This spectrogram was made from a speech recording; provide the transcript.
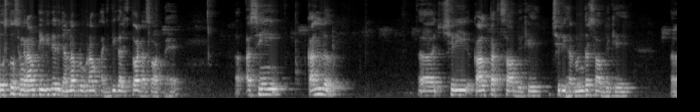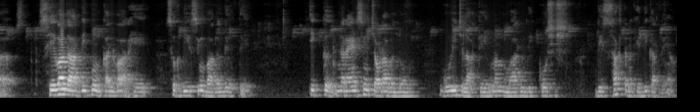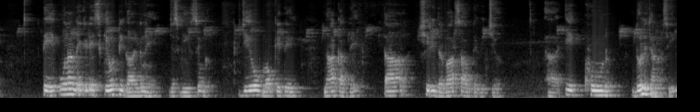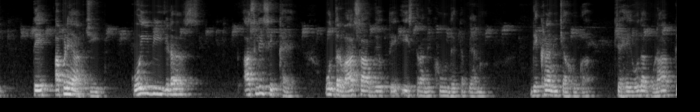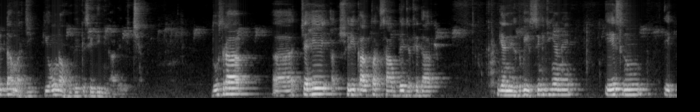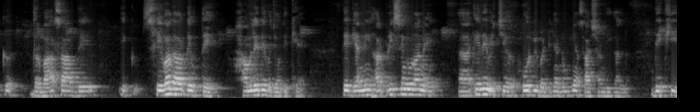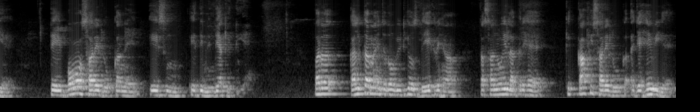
ਦੋਸਤੋ, ਸੰਗਰਾਮ ਟੀਵੀ ਦੇ ਰੋਜ਼ਾਨਾ ਪ੍ਰੋਗਰਾਮ ਅੱਜ ਦੀ ਗੱਲ 'ਚ ਤੁਹਾਡਾ ਸਵਾਗਤ ਹੈ। ਅਸੀਂ ਕੱਲ ਸ਼੍ਰੀ ਅਕਾਲ ਤਖਤ ਸਾਹਿਬ ਵਿਖੇ, ਸ਼੍ਰੀ ਹਰਮੰਦਰ ਸਾਹਿਬ ਵਿਖੇ ਸੇਵਾਦਾਰ ਦੀ ਭੂਮਿਕਾ ਨਿਭਾ ਰਹੇ ਸੁਖਬੀਰ ਸਿੰਘ ਬਾਦਲ ਦੇ ਉੱਤੇ ਇੱਕ ਨਰਾਇਣ ਸਿੰਘ ਚੌੜਾ ਵੱਲੋਂ ਗੋਲੀ ਚਲਾ ਕੇ ਉਹਨਾਂ ਨੂੰ ਮਾਰਨ ਦੀ ਕੋਸ਼ਿਸ਼ ਦੀ ਸਖਤ ਨਖੇਦੀ ਕਰਦੇ ਹਾਂ। ਤੇ ਉਹਨਾਂ ਦੇ ਜਿਹੜੇ ਸਿਕਿਉਰਿਟੀ ਗਾਰਡ ਨੇ ਜਸਬੀਰ ਸਿੰਘ, ਜੇ ਉਹ ਮੌਕੇ ਤੇ ਨਾ ਕਰਦੇ, ਤਾਂ ਸ਼੍ਰੀ ਦਰਬਾਰ ਸਾਹਿਬ ਦੇ ਵਿੱਚ ਇਹ ਖੂਨ ਡੁੱਲ ਜਾਣਾ ਸੀ ਤੇ ਆਪਣੇ ਆਪ 'ਚ ਹੀ ਕੋਈ ਵੀ ਜਿਹੜਾ ਸ- ਅਸਲੀ ਸਿੱਖ ਹੈ, ਉਹ ਦਰਬਾਰ ਸਾਹਿਬ ਦੇ ਉੱਤੇ ਇਸ ਤਰ੍ਹਾਂ ਦੇ ਖੂਨ ਦੇ ਧੱਬਿਆਂ ਨੂੰ ਦੇਖਣਾ ਨਹੀਂ ਚਾਹੂਗਾ, ਚਾਹੇ ਉਹਦਾ ਗੁਨਾਹ ਕਿੱਡਾ ਮਰਜ਼ੀ ਕਿਉਂ ਨਾ ਹੋਵੇ ਕਿਸੇ ਦੀ ਨਿਗਾਹ ਦੇ ਵਿੱਚ। ਦੂਸਰਾ ਚਾਹੇ ਸ਼੍ਰੀ ਅਕਾਲ ਤਖਤ ਸਾਹਿਬ ਦੇ ਜਥੇਦਾਰ ਗਿਆਨੀ ਰਘਬੀਰ ਸਿੰਘ ਜੀਆਂ ਨੇ, ਇਸ ਨੂੰ ਇੱਕ ਦਰਬਾਰ ਸਾਹਿਬ ਦੇ ਇੱਕ ਸੇਵਾਦਾਰ ਦੇ ਉੱਤੇ ਹਮਲੇ ਦੇ ਵਜੋਂ ਦੇਖਿਆ। ਤੇ ਗਿਆਨੀ ਹਰਪ੍ਰੀਤ ਸਿੰਘ ਉਹਨਾਂ ਨੇ ਇਹਦੇ ਵਿੱਚ ਹੋਰ ਵੀ ਵੱਡੀਆਂ ਡੂੰਘੀਆਂ ਸਾਜ਼ਿਸ਼ਾਂ ਦੀ ਗੱਲ ਦੇਖੀ ਹੈ ਤੇ ਬਹੁਤ ਸਾਰੇ ਲੋਕਾਂ ਨੇ ਇਸ ਨੂੰ ਇਹਦੀ ਨਿੰਦਿਆ ਕੀਤੀ ਹੈ। ਪਰ ਕੱਲ ਤਾਂ ਮੈਂ ਜਦੋਂ ਵੀਡੀਓਜ਼ ਦੇਖ ਰਿਹਾ ਤਾਂ ਸਾਨੂੰ ਇਹ ਲੱਗ ਰਿਹਾ ਹੈ ਕਿ ਕਾਫੀ ਸਾਰੇ ਲੋਕ ਅਜਿਹੇ ਵੀ ਹੈ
